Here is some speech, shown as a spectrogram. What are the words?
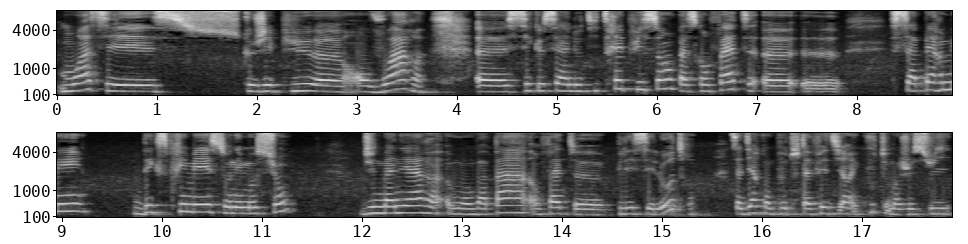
moi, c'est ce que j'ai pu en voir, c'est que c'est un outil très puissant parce qu'en fait, ça permet d'exprimer son émotion d'une manière où on va pas en fait blesser l'autre. C'est-à-dire qu'on peut tout à fait dire, écoute, moi je suis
